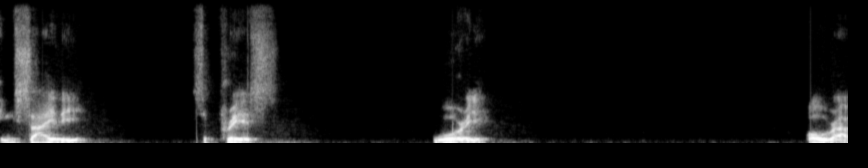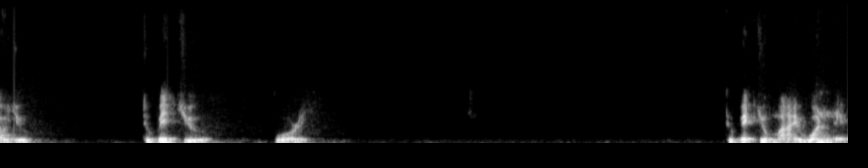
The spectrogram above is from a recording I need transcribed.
anxiety, suppress, worry all around you to make you worry, to make your mind wonder.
